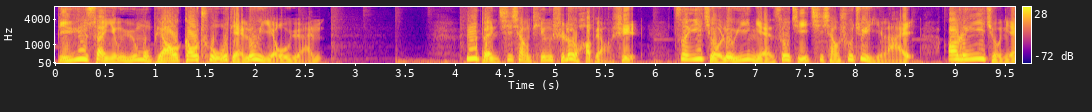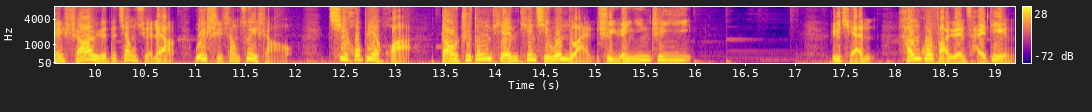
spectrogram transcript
比预算盈余目标高出五点六亿欧元。日本气象厅十六号表示，自一九六一年搜集气象数据以来。二零一九年十二月的降雪量为史上最少，气候变化导致冬天天气温暖是原因之一。日前，韩国法院裁定，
